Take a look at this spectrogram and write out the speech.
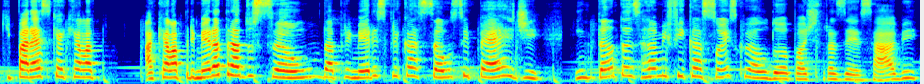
que parece que aquela, aquela primeira tradução da primeira explicação se perde em tantas ramificações que o Eldoa pode trazer, sabe?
